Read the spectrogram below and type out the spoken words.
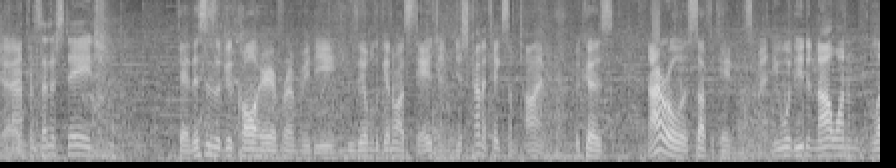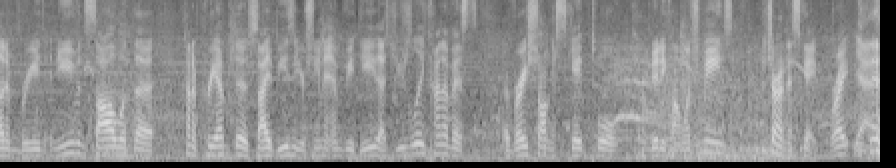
Time for center stage. Okay, this is a good call here for MVD. He was able to get him on stage and just kind of take some time because Nairo was suffocating this man. He would he did not want him to let him breathe, and you even saw with the kind of preemptive side Bs that you're seeing at MVD. That's usually kind of a very strong escape tool from Diddy which means he's trying to escape, right? Yeah,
